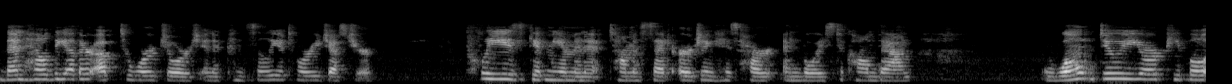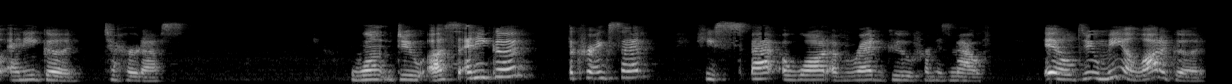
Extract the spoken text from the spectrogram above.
then held the other up toward George in a conciliatory gesture. Please give me a minute, Thomas said, urging his heart and voice to calm down. Won't do your people any good to hurt us. Won't do us any good? the crank said. He spat a wad of red goo from his mouth. It'll do me a lot of good.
